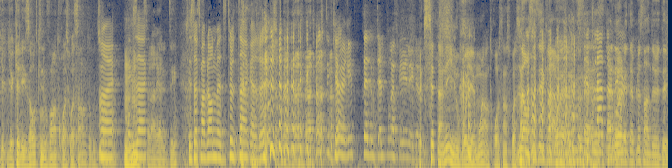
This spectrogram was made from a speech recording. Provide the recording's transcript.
Il n'y a, que les autres qui nous voient en 360 au bout du Ouais, compte. exact. C'est la réalité. C'est ça que ma blonde me dit tout le temps quand je, quand je de tel ou tel profil. les gars. Ben, Cette année, il nous voyait moins en 360. Non, ça c'est clair. C'est plate, Cette année, un on était plus en 2D.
